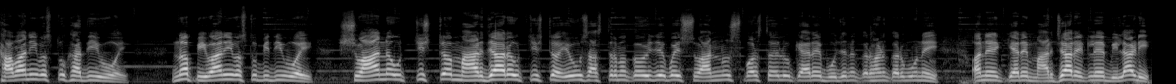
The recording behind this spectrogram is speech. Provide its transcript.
ખાવાની વસ્તુ ખાધી હોય, ન પીવાની વસ્તુ પીધી હોય, શ્વાન ઉચ્ચિષ્ટ માર્જાર ઉચ્ચિષ્ટ એવું શાસ્ત્રમાં કહ્યું છે ભાઈ, શ્વાનનું સ્પર્શ થયેલું ક્યારેય ભોજન ગ્રહણ કરવું નહીં. અને ક્યારે માર્જાર એટલે બિલાડી,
